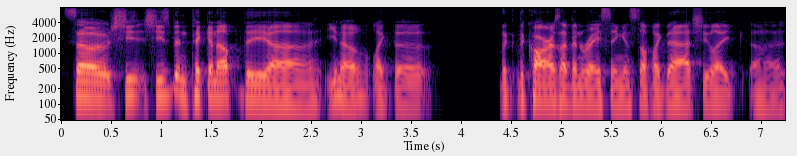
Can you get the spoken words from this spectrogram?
So she she's been picking up the uh, you know like the the, the cars I've been racing and stuff like that. She like uh,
